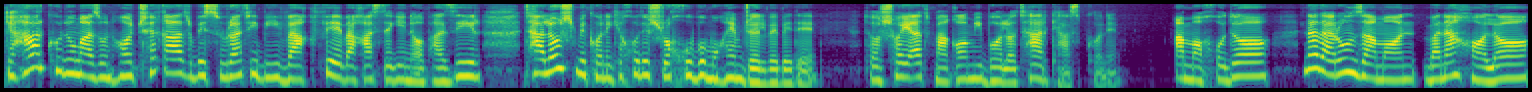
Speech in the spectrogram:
که هر کدوم از اونها چقدر به صورتی بی وقفه و خستگی ناپذیر تلاش می‌کنه که خودش رو خوب و مهم جلوه بده تا شاید مقامی بالاتر کسب کنه. اما خدا نه در اون زمان و نه حالا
